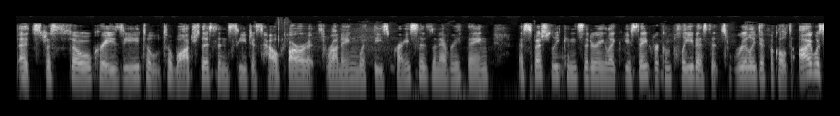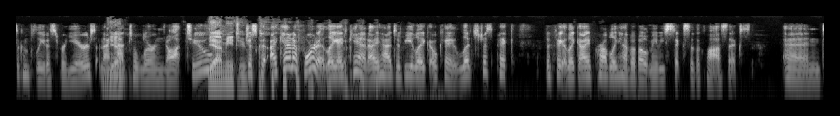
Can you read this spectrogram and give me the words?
It's just so crazy to to watch this and see just how far it's running with these prices and everything. Especially considering, like you say, for completists, it's really difficult. I was a completist for years, and I Yeah. had to learn not to. yeah, me too. Just 'cause I can't afford it. Like I can't. I had to be like, okay, let's just pick the fi- like I probably have about maybe six of the classics, and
